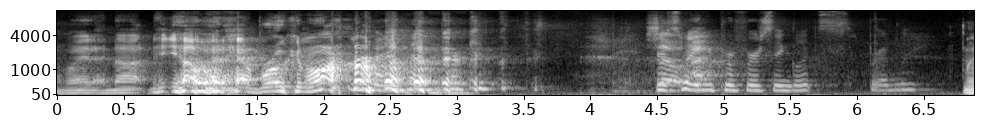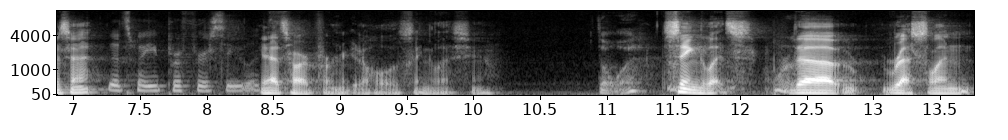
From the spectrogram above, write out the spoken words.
I might have not. Yeah, I might have had a broken arm. so That's why I- you prefer singlets, Bradley. What's that? That's why you prefer singlets. Yeah, it's hard for me to get a hold of singlets. Yeah. the what? Singlets, the wrestling Can't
